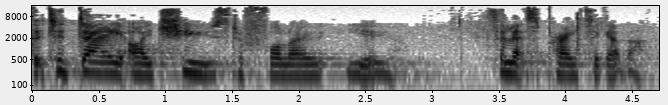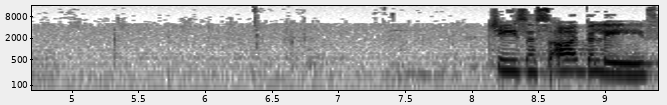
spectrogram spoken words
that today I choose to follow you. So let's pray together. Jesus, I believe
